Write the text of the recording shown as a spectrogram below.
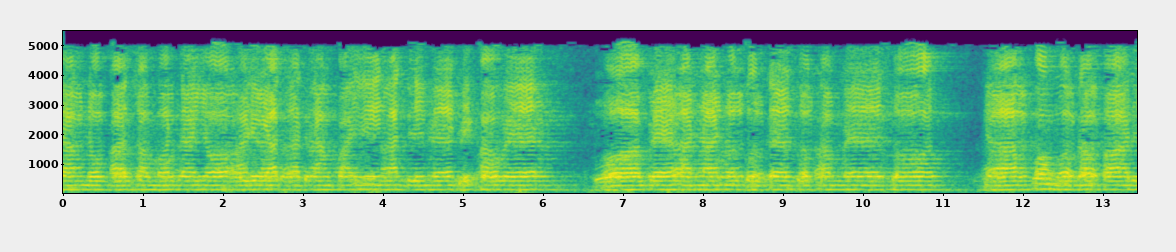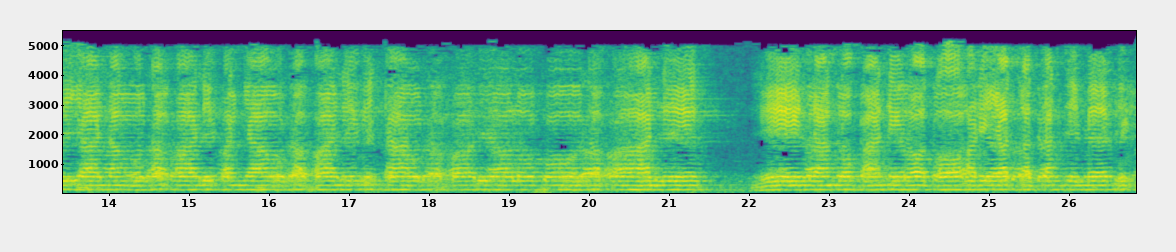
ตังนุปัสสมุทโยอริยสัจจังปะหินันติเมภิกขเวตัวเปรอนันตุสุเตสุธรรมเมสุ จากพงอุตตปาดิยานังอุตตปาดิปัญญาอุตตปาดิวิชาอุตตปาดิอาโลโกอุตตปาดินิรังโลกานิโรโตอริยสัจจันติเมภิกข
